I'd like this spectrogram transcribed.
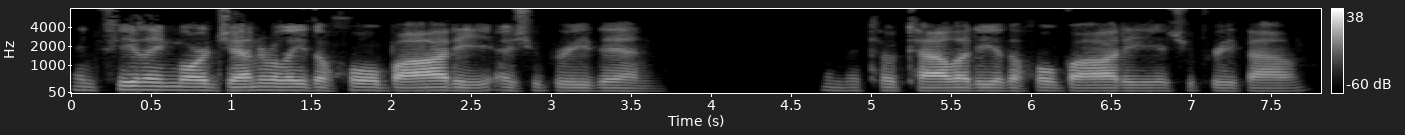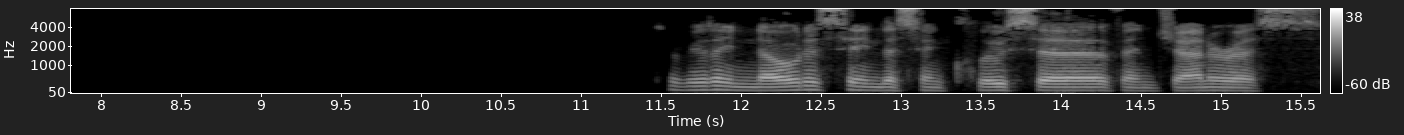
and feeling more generally the whole body as you breathe in and the totality of the whole body as you breathe out. So really noticing this inclusive and generous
